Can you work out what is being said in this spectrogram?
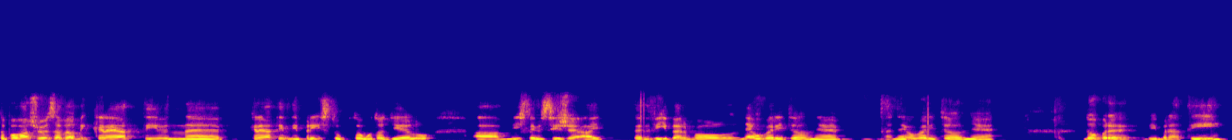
to považujem za veľmi kreatívne, kreatívny prístup k tomuto dielu a myslím si, že aj ten výber bol neuveriteľne, neuveriteľne dobre vybratý,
